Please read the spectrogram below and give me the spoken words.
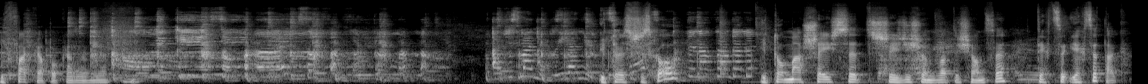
I faka pokazał. jak- I to jest wszystko? I to ma 662 tysiące. Ja chcę, ja chcę tak.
